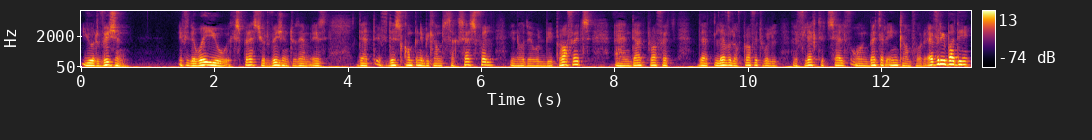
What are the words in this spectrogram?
your vision, if the way you express your vision to them is that if this company becomes successful, you know, there will be profits, and that profit, that level of profit will reflect itself on better income for everybody,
